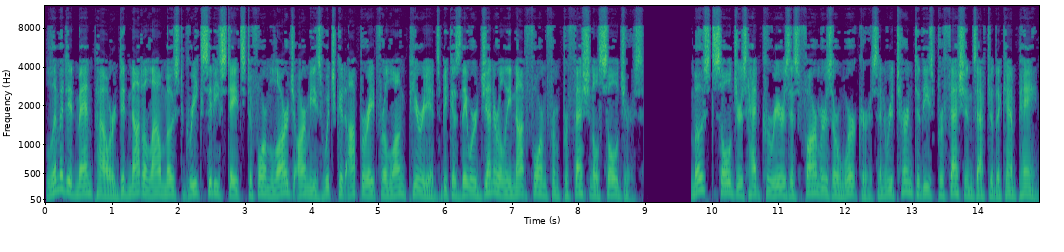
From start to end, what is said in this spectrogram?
Limited manpower did not allow most Greek city-states to form large armies which could operate for long periods because they were generally not formed from professional soldiers. Most soldiers had careers as farmers or workers and returned to these professions after the campaign.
